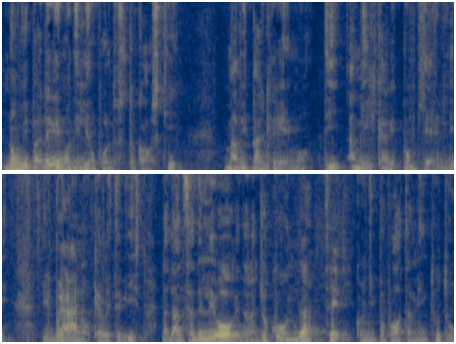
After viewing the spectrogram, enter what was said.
non vi parleremo di Leopold Stokowski, ma vi parleremo di Amilcare Ponchielli, il brano che avete visto, La danza delle ore dalla Gioconda, Sì. con gli ippopotami in tutù,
